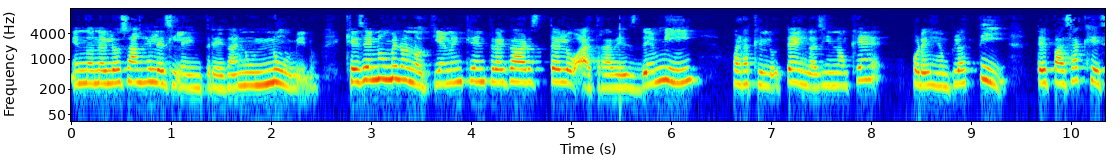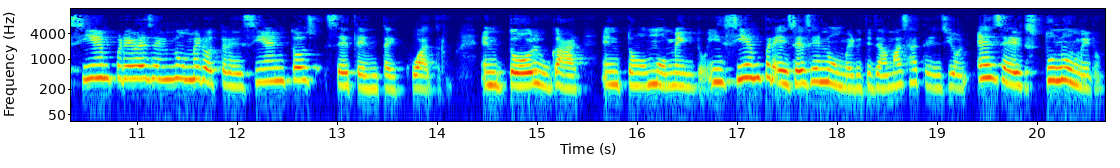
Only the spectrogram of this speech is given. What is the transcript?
en donde los ángeles le entregan un número, que ese número no tienen que entregártelo a través de mí para que lo tengas, sino que, por ejemplo, a ti te pasa que siempre ves el número 374 en todo lugar, en todo momento, y siempre es ese número y te llamas atención. Ese es tu número.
